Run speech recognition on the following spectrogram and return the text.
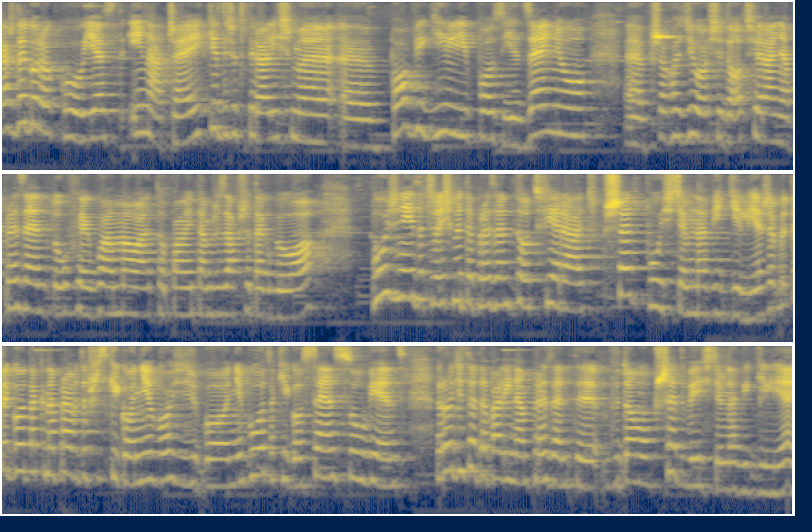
Każdego roku jest inaczej. Kiedyś otwieraliśmy e, po wigilii, po zjedzeniu, e, przechodziło się do otwierania prezentów. Jak byłam mała, to pamiętam, że zawsze tak było. Później zaczęliśmy te prezenty otwierać przed pójściem na wigilię, żeby tego tak naprawdę wszystkiego nie wozić, bo nie było takiego sensu, więc rodzice dawali nam prezenty w domu przed wyjściem na wigilię.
